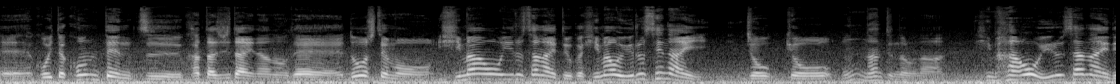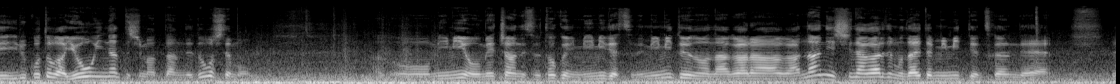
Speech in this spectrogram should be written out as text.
えー、こういったコンテンツ型時代なのでどうしても暇を許さないというか暇を許せない状況ん？なんて言うんだろうな。暇を許さないでいることが容易になってしまったんでどうしても、あのー、耳を埋めちゃうんですよ。特に耳ですね。耳というのはながらが何しながらでも大体耳っていうの使うんでう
